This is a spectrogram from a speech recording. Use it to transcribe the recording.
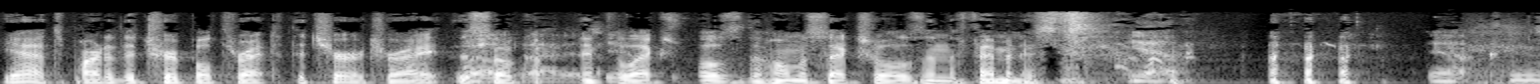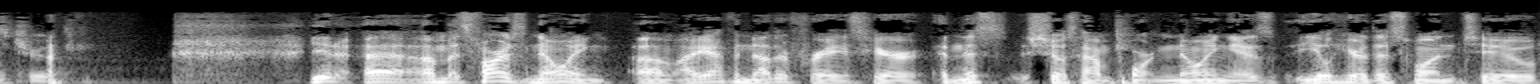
Yeah, it's part of the triple threat to the church, right? The Well, so-called is, yeah. intellectuals, the homosexuals, and the feminists. Yeah, yeah, it's true. You know, uh, um, as far as knowing, um, I have another phrase here, and this shows how important knowing is. You'll hear this one too.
